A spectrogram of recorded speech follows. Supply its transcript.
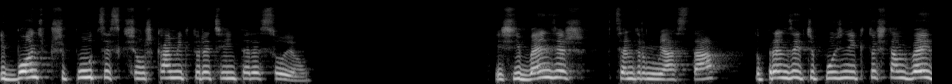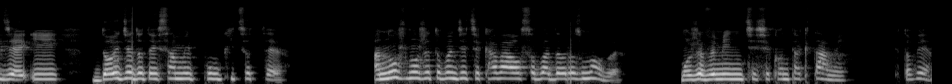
i bądź przy półce z książkami, które cię interesują. Jeśli będziesz w centrum miasta, to prędzej czy później ktoś tam wejdzie i dojdzie do tej samej półki co ty. A nuż może to będzie ciekawa osoba do rozmowy. Może wymienicie się kontaktami. Kto wie?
